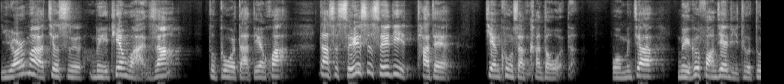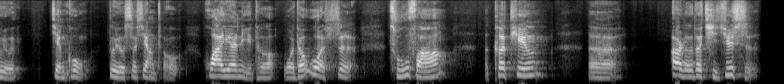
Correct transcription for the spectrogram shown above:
女儿嘛，就是每天晚上都给我打电话，但是随时随地他在监控上看到我的。我们家每个房间里头都有监控，都有摄像头。花园里头，我的卧室、厨房、客厅，呃，二楼的起居室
